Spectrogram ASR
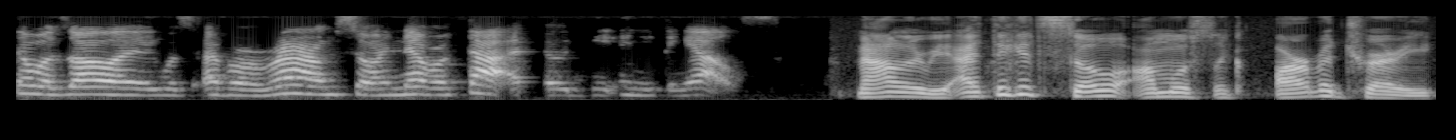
That was all I was ever around, so I never thought I would be anything else. Mallory, I think it's so almost like arbitrary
